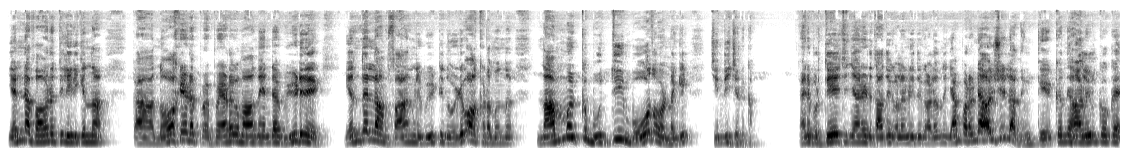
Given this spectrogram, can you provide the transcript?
എന്റെ ഭവനത്തിലിരിക്കുന്ന നോഹയുടെ പേടകമാകുന്ന എന്റെ വീടിനെ എന്തെല്ലാം സാധനങ്ങൾ വീട്ടിൽ നിന്ന് ഒഴിവാക്കണമെന്ന് നമുക്ക് ബുദ്ധിയും ബോധവും ഉണ്ടെങ്കിൽ ചിന്തിച്ചെടുക്കാം. അതിന് പ്രത്യേകിച്ച് ഞാനെടുത്ത് അത് കളയണം ഇത് കളയണം ഞാൻ പറയേണ്ട ആവശ്യമില്ല. നിങ്ങൾ കേൾക്കുന്ന ആളുകൾക്കൊക്കെ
